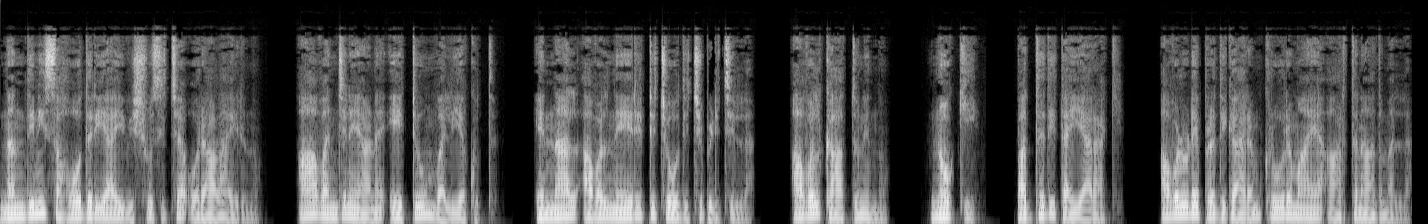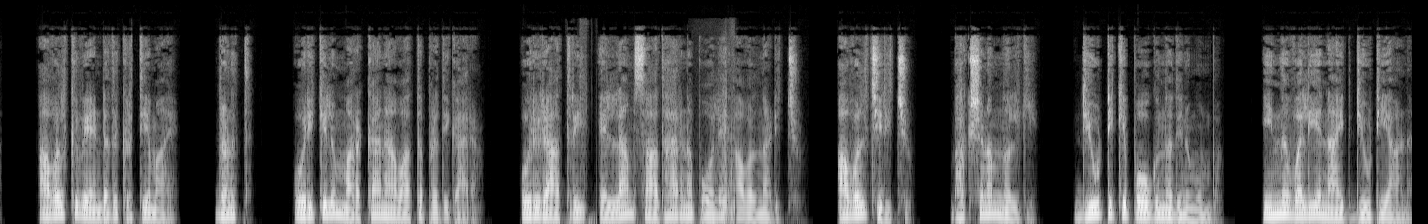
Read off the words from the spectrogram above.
നന്ദിനി സഹോദരിയായി വിശ്വസിച്ച ഒരാളായിരുന്നു. ആ വഞ്ചനയാണ് ഏറ്റവും വലിയ കുത്ത്. എന്നാൽ അവൾ നേരിട്ട് ചോദിച്ചു പിടിച്ചില്ല. അവൾ കാത്തുനിന്നു നോക്കി പദ്ധതി തയ്യാറാക്കി. അവളുടെ പ്രതികാരം ക്രൂരമായ ആർത്തനാദമല്ല. അവൾക്ക് വേണ്ടത് കൃത്യമായ ദണുത് ഒരിക്കലും മറക്കാനാവാത്ത പ്രതികാരം. ഒരു രാത്രി എല്ലാം സാധാരണ പോലെ അവൾ നടിച്ചു. അവൾ ചിരിച്ചു. ഭക്ഷണം നൽകി. ഡ്യൂട്ടിക്ക് പോകുന്നതിനു മുമ്പ്. ഇന്ന് വലിയ നൈറ്റ് ഡ്യൂട്ടിയാണ്.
